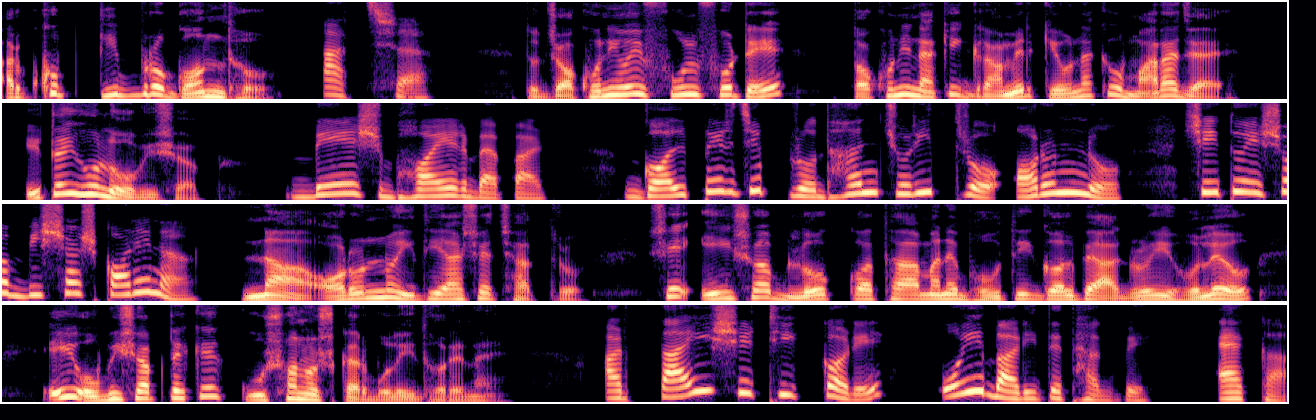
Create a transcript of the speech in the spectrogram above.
আর খুব তীব্র গন্ধ। আচ্ছা। তো যখনই ওই ফুল ফোটে তখনই নাকি গ্রামের কেউ না কেউ মারা যায়। এটাই হলো অভিশাপ। বেশ ভয়ের ব্যাপার। গল্পের যে প্রধান চরিত্র অরণ্য সে তো এসব বিশ্বাস করে না? না অরণ্য ইতিহাসের ছাত্র। সে এইসব লোককথা মানে ভৌতিক গল্পে আগ্রহী হলেও এই অভিশাপটাকে কুসংস্কার বলেই ধরে নেয়। আর তাই সে ঠিক করে ওই বাড়িতে থাকবে একা।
